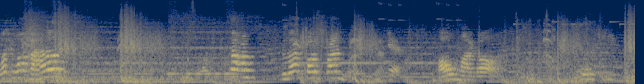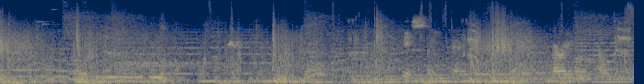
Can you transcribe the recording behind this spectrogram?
What, what the hell? That was, was that both random? Yeah. Oh my god. It's. Very unhealthy. That's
